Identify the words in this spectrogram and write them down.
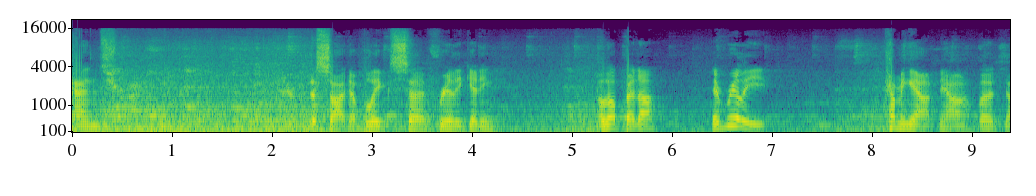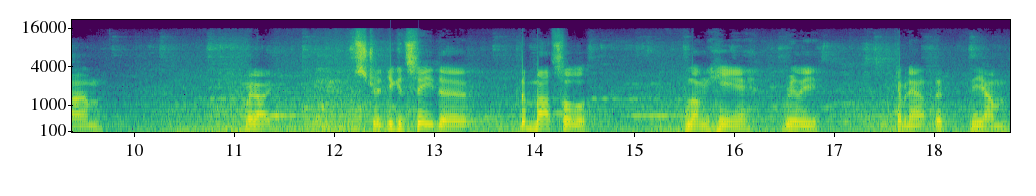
and the side obliques are really getting a lot better. They're really coming out now, but um, when I you can see the the muscle along here really coming out. The the um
